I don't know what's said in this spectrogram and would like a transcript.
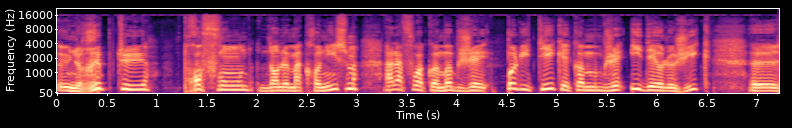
une rupture profonde dans le macronisme, à la fois comme objet politique et comme objet idéologique, euh,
